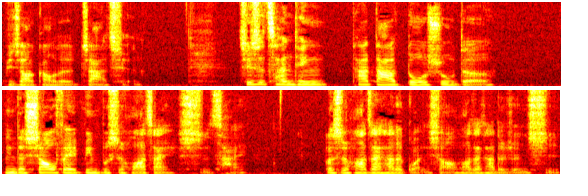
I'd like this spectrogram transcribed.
比较高的价钱。其实餐厅它大多数的你的消费并不是花在食材，而是花在它的管销，花在它的人事，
